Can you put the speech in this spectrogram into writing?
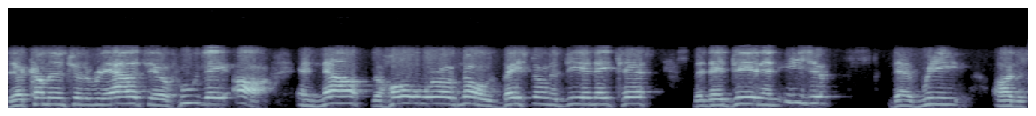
They're coming into the reality of who they are. And now the whole world knows, based on the DNA test that they did in Egypt, that we are the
